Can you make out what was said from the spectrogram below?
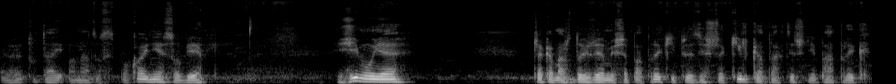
Także tutaj ona to spokojnie sobie zimuje. Czekam aż dojrzeją jeszcze papryki. Tu jest jeszcze kilka praktycznie papryk,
